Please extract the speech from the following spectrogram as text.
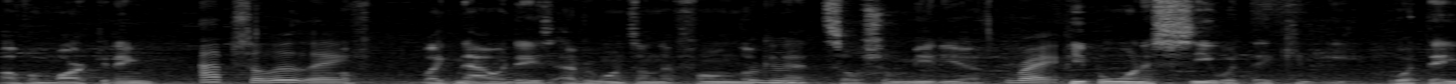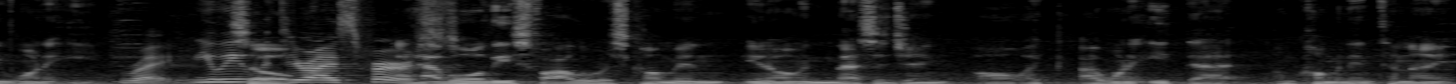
of a marketing. Absolutely. Of like nowadays, everyone's on their phone looking at social media. Mm-hmm. Right. People want to see what they can eat, what they want to eat. Right. You eat So, with your eyes first. I have all these followers come in, you know, and messaging. Oh, I want to eat that. I'm coming in tonight.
